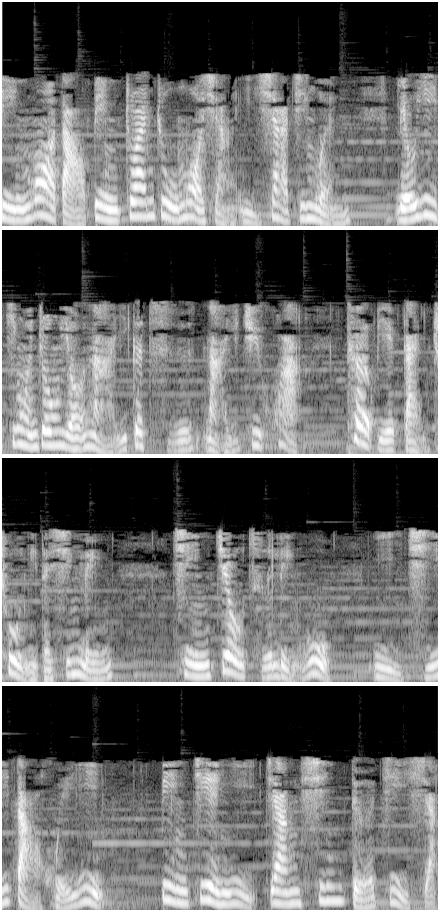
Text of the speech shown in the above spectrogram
请默祷并专注默想以下经文，留意经文中有哪一个词、哪一句话特别感触你的心灵，请就此领悟，以祈祷回应。并建议将心得记下。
